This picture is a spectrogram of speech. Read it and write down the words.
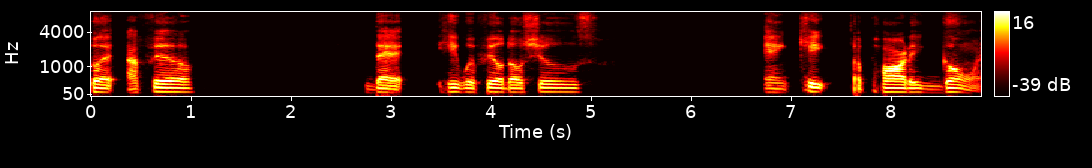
But I feel that he will fill those shoes and keep the party going.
